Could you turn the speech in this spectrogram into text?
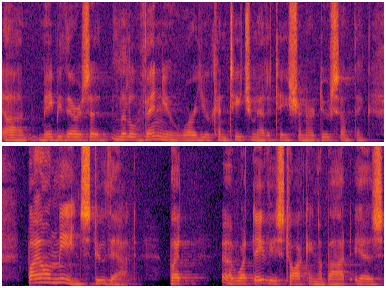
uh, maybe there's a little venue where you can teach meditation or do something. By all means, do that. But uh, what Devi's talking about is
